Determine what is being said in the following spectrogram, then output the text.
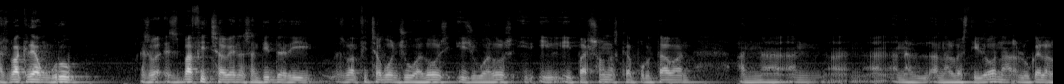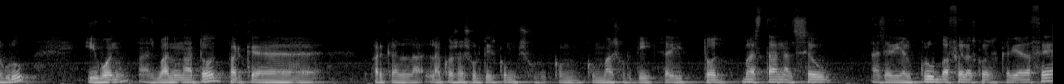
es va crear un grup es, es va fitxar bé en el sentit de dir, es van fitxar bons jugadors i jugadors i, i, i persones que portaven en, en, en, en, el, en el vestidor, en el que era el grup, i bueno, es va donar tot perquè, perquè la, la cosa sortís com, com, com va sortir. És a dir, tot va estar en el seu... És a dir, el club va fer les coses que havia de fer,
